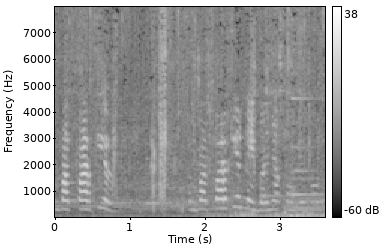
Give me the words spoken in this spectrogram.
tempat parkir. Tempat parkir nih banyak mobil-mobil.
